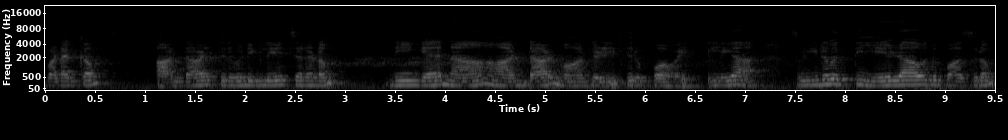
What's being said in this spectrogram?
வணக்கம். ஆண்டாள் திருவடிகளே சரணம். நீங்க நான் ஆண்டாள் மார்கழி திருப்பாவை இல்லையா? ஸோ இருபத்தி ஏழாவது பாசுரம்.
